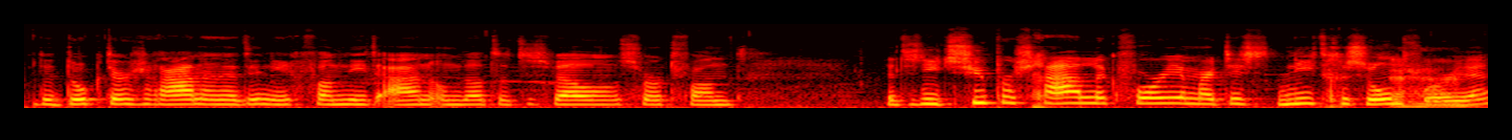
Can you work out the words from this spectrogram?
de dokters raden het in ieder geval niet aan, omdat het is wel een soort van... Het is niet super schadelijk voor je, maar het is niet gezond voor je.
